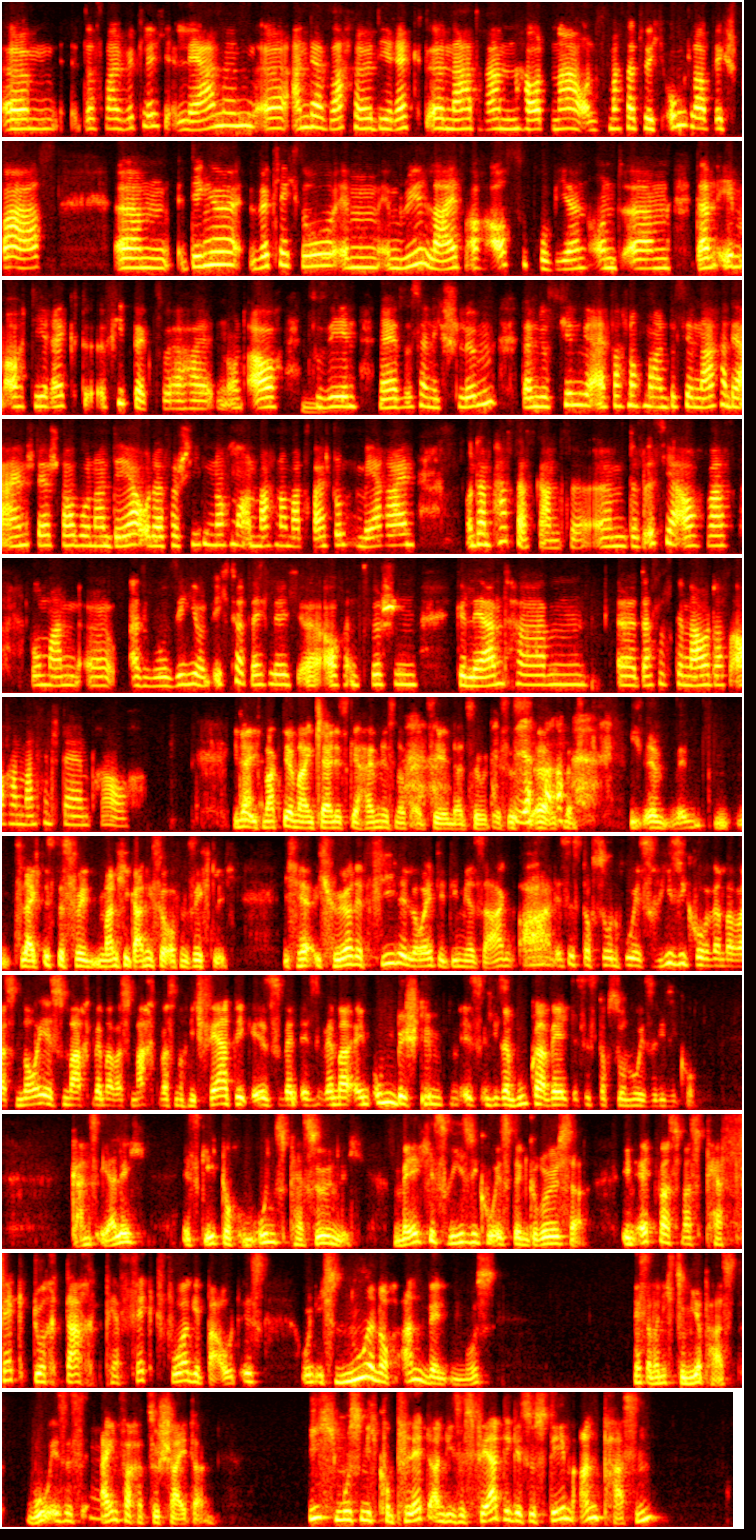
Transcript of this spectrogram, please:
ähm, das war wirklich Lernen äh, an der Sache, direkt äh, nah dran, hautnah. Und es macht natürlich unglaublich Spaß, ähm, Dinge wirklich so im, im Real Life auch auszuprobieren und ähm, dann eben auch direkt Feedback zu erhalten und auch mhm. zu sehen, naja, es ist ja nicht schlimm, dann justieren wir einfach nochmal ein bisschen nach an der einen Stellschraube und an der oder verschieben nochmal und machen nochmal zwei Stunden mehr rein und dann passt das Ganze. Ähm, das ist ja auch was, wo man, äh, also wo Sigi und ich tatsächlich äh, auch inzwischen gelernt haben, äh, dass es genau das auch an manchen Stellen braucht. Ina, ich mag dir mal ein kleines Geheimnis noch erzählen dazu. Das ist, ja. äh, ich, äh, vielleicht ist das für manche gar nicht so offensichtlich ich, ich höre viele Leute, die mir sagen, oh, das ist doch so ein hohes Risiko, wenn man was Neues macht, wenn man was macht, was noch nicht fertig ist, wenn, es, wenn man im Unbestimmten ist, in dieser VUCA-Welt, das ist doch so ein hohes Risiko. Ganz ehrlich, es geht doch um uns persönlich. Welches Risiko ist denn größer? In etwas, was perfekt durchdacht, perfekt vorgebaut ist und ich es nur noch anwenden muss, es aber nicht zu mir passt. Wo ist es einfacher zu scheitern? ich muss mich komplett an dieses fertige System anpassen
